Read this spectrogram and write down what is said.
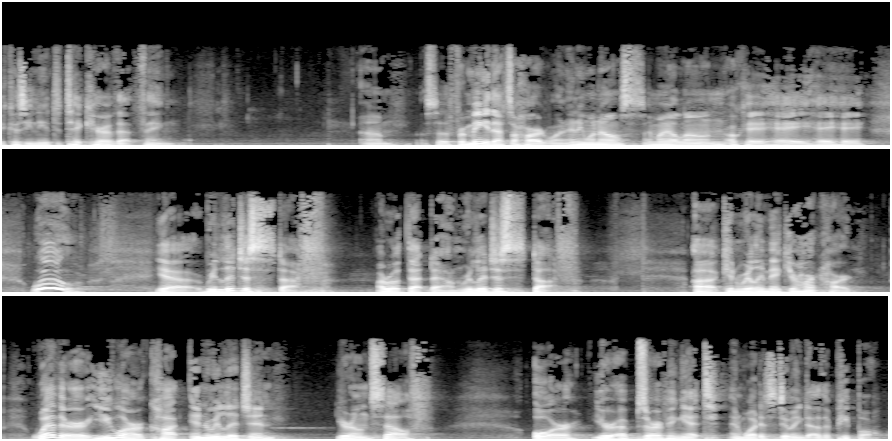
Because you need to take care of that thing. Um, so for me, that's a hard one. Anyone else? Am I alone? Okay, hey, hey, hey. Woo! Yeah, religious stuff. I wrote that down. Religious stuff uh, can really make your heart hard. Whether you are caught in religion, your own self, or you're observing it and what it's doing to other people,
